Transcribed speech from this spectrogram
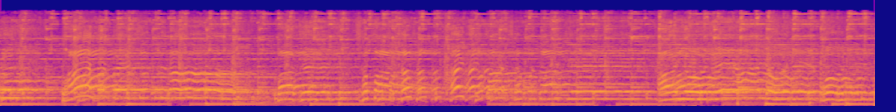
મેરું ભારત સુતરા બાજે છપા છપ હે છપા છપ નાચે. આયો રે આયો રે, ભોરે.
